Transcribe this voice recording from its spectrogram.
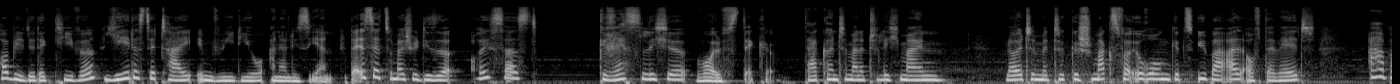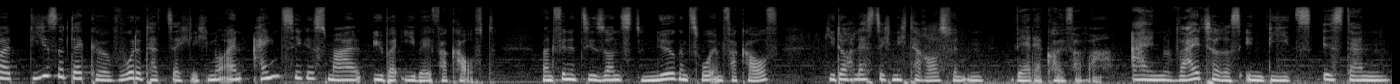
Hobbydetektive jedes Detail im Video analysieren. Da ist ja zum Beispiel diese äußerst grässliche Wolfsdecke. Da könnte man natürlich meinen, Leute mit Geschmacksverirrungen gibt's überall auf der Welt. Aber diese Decke wurde tatsächlich nur ein einziges Mal über eBay verkauft. Man findet sie sonst nirgendwo im Verkauf, jedoch lässt sich nicht herausfinden, wer der Käufer war. Ein weiteres Indiz ist dann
